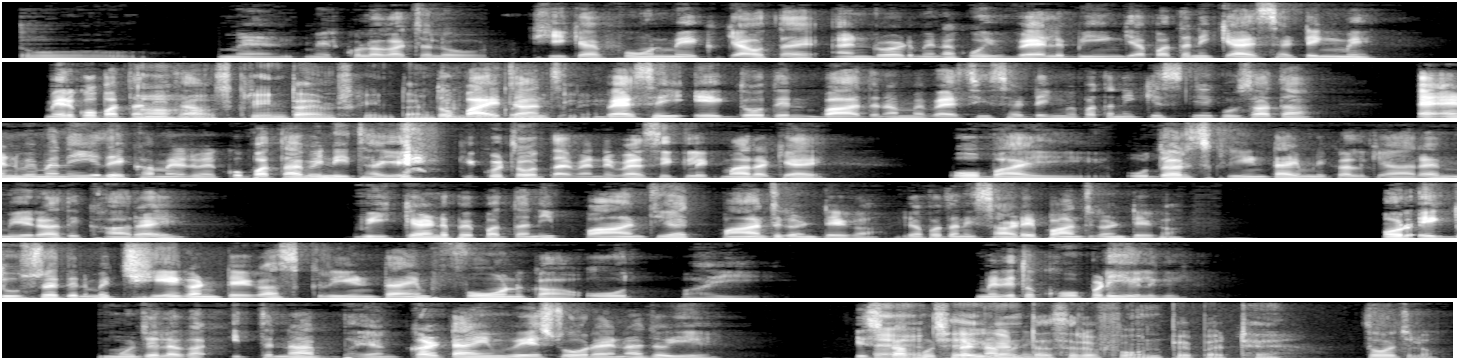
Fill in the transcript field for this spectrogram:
तो मैं मेरे को लगा चलो ठीक है फ़ोन में एक क्या होता है एंड्रॉयड में ना कोई वेल बीइंग या पता नहीं क्या है सेटिंग में मेरे को पता हाँ नहीं था। हाँ स्क्रीन टाइम स्क्रीन टाइम तो बाय चांस वैसे ही एक दो दिन बाद ना मैं वैसी सेटिंग में पता नहीं किस लिए घुसा था। एंड में मैंने ये देखा मैंने मेरे को पता भी नहीं था ये कि कुछ होता है मैंने वैसे ही क्लिक मारा क्या है। ओ भाई उधर स्क्रीन टाइम निकल के आ रहा है मेरा दिखा रहा है वीकेंड पे पता नहीं पाँच या पाँच घंटे का या पता नहीं साढ़े पाँच घंटे का। और एक दूसरे दिन में छः घंटे का स्क्रीन टाइम फ़ोन का। ओ भाई मेरी तो खोपड़ी हिल गई। मुझे लगा इतना भयंकर टाइम वेस्ट हो रहा है ना जो ये। इसका कुछ करना घंटा सिर्फ़ फ़ोन पे बैठे सोच लो।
